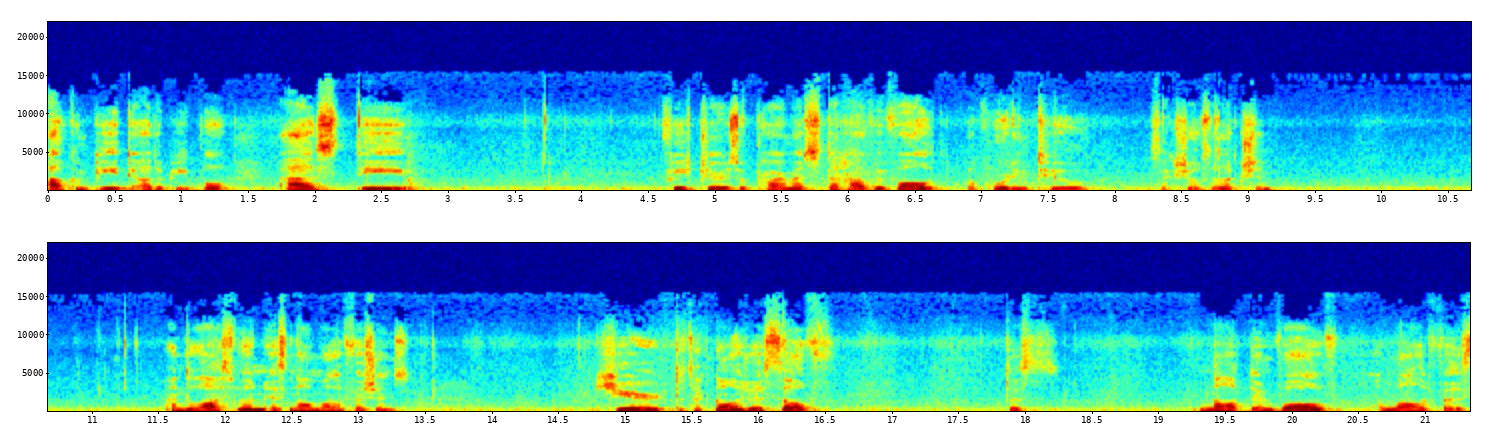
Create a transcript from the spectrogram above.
outcompete the other people as the features or primates that have evolved according to sexual selection. And the last one is non-maleficence. Here, the technology itself does not involve a malefice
